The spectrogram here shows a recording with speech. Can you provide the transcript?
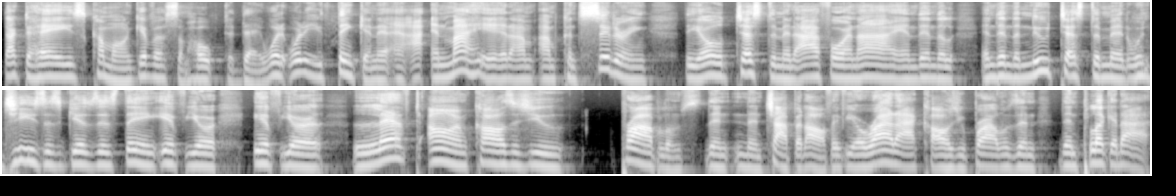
Dr. Hayes, come on, give us some hope today. What what are you thinking? I- In my head, I'm I'm considering the Old Testament eye for an eye, and then the and then the New Testament when Jesus gives this thing: if your if your left arm causes you problems, then then chop it off. If your right eye causes you problems, then then pluck it eye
